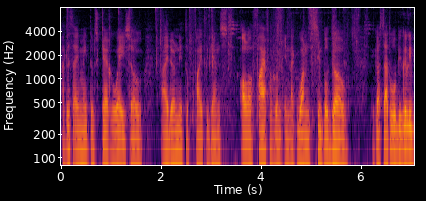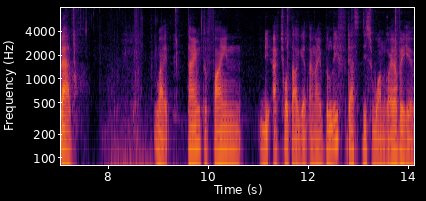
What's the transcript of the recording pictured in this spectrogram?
At least I made them scare away, so I don't need to fight against all of five of them in like one simple go. Because that will be really bad. Right, time to find the actual target, and I believe that's this one right over here.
